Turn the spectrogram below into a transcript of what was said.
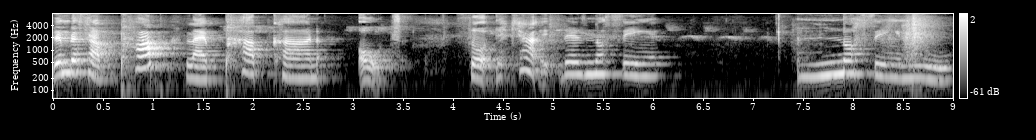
Them just a pop like popcorn out. So you can't there's nothing nothing new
